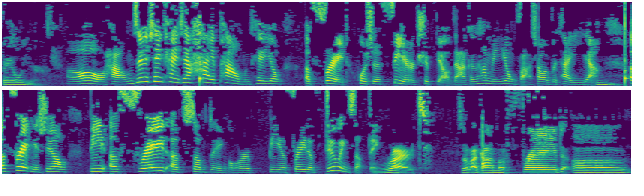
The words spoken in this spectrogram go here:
failure. 哦，好，我们这边先看一下害怕，我们可以用 afraid 或是 fear 去表达，可是他们用法稍微不太一样。afraid 你是用 be afraid of something or be afraid of doing something。 Right. So, like, I'm afraid of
